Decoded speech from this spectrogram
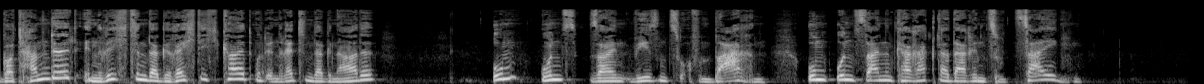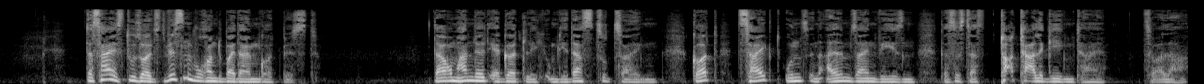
Gott handelt in richtender Gerechtigkeit und in rettender Gnade, um uns sein Wesen zu offenbaren, um uns seinen Charakter darin zu zeigen. Das heißt, du sollst wissen, woran du bei deinem Gott bist. Darum handelt er göttlich, um dir das zu zeigen. Gott zeigt uns in allem sein Wesen. Das ist das totale Gegenteil zu Allah.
